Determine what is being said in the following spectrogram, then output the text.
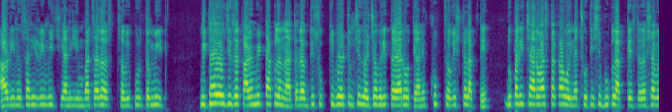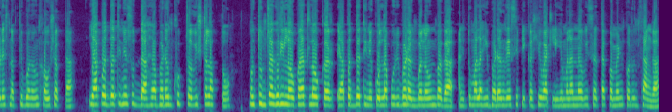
आवडीनुसार हिरवी मिरची आणि लिंबाचा रस चवीपुरतं मीठ मिठाऐवजी जर काळं मीठ टाकलं ना तर अगदी सुक्की भेळ तुमची घरच्या घरी तयार होते आणि खूप चविष्ट लागते. दुपारी चार वाजता का होईना छोटीशी भूक लागतेच तर अशा वेळेस नक्की बनवून खाऊ शकता. या पद्धतीने सुद्धा हा भडंग खूप चविष्ट लागतो. मग तुमच्या घरी लवकरात लवकर या पद्धतीने कोल्हापुरी भडंग बनवून बघा आणि तुम्हाला ही भडंग रेसिपी कशी वाटली हे मला न विसरता कमेंट करून सांगा.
